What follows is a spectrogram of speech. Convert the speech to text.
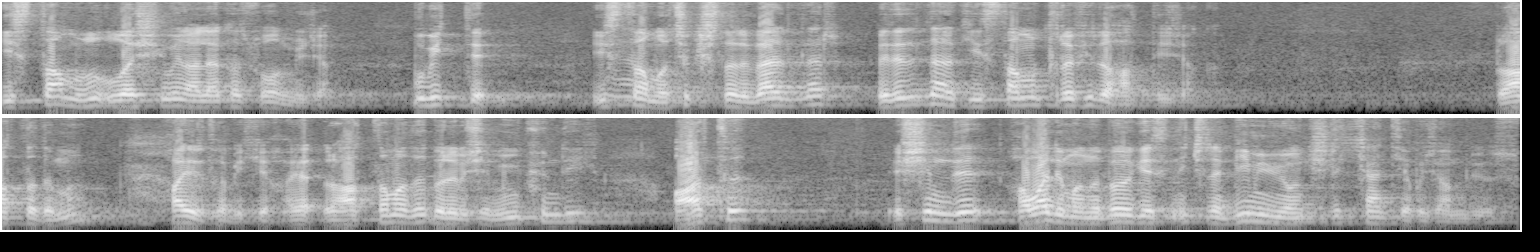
İstanbul'un ulaşımıyla alakası olmayacak. Bu bitti. İstanbul'a çıkışları verdiler ve dediler ki İstanbul trafiği rahatlayacak. Rahatladı mı? Hayır tabii ki. Rahatlamadı. Böyle bir şey mümkün değil. Artı e şimdi havalimanı bölgesinin içine 1 milyon kişilik kent yapacağım diyorsun.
